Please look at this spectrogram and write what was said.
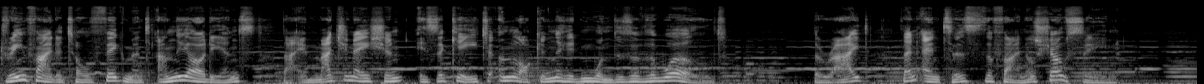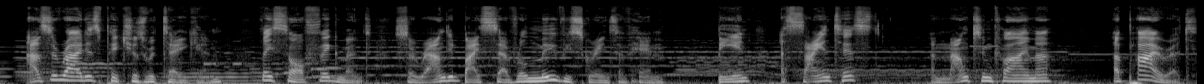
Dreamfinder told Figment and the audience that imagination is the key to unlocking the hidden wonders of the world. The ride then enters the final show scene. As the riders' pictures were taken, they saw Figment surrounded by several movie screens of him, being a scientist, a mountain climber, a pirate,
